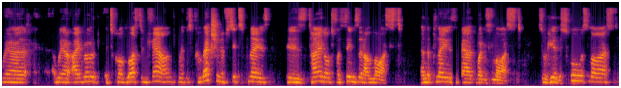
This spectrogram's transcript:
where where i wrote it's called lost and found where this collection of six plays is titled for things that are lost and the play is about what is lost so here the school is lost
